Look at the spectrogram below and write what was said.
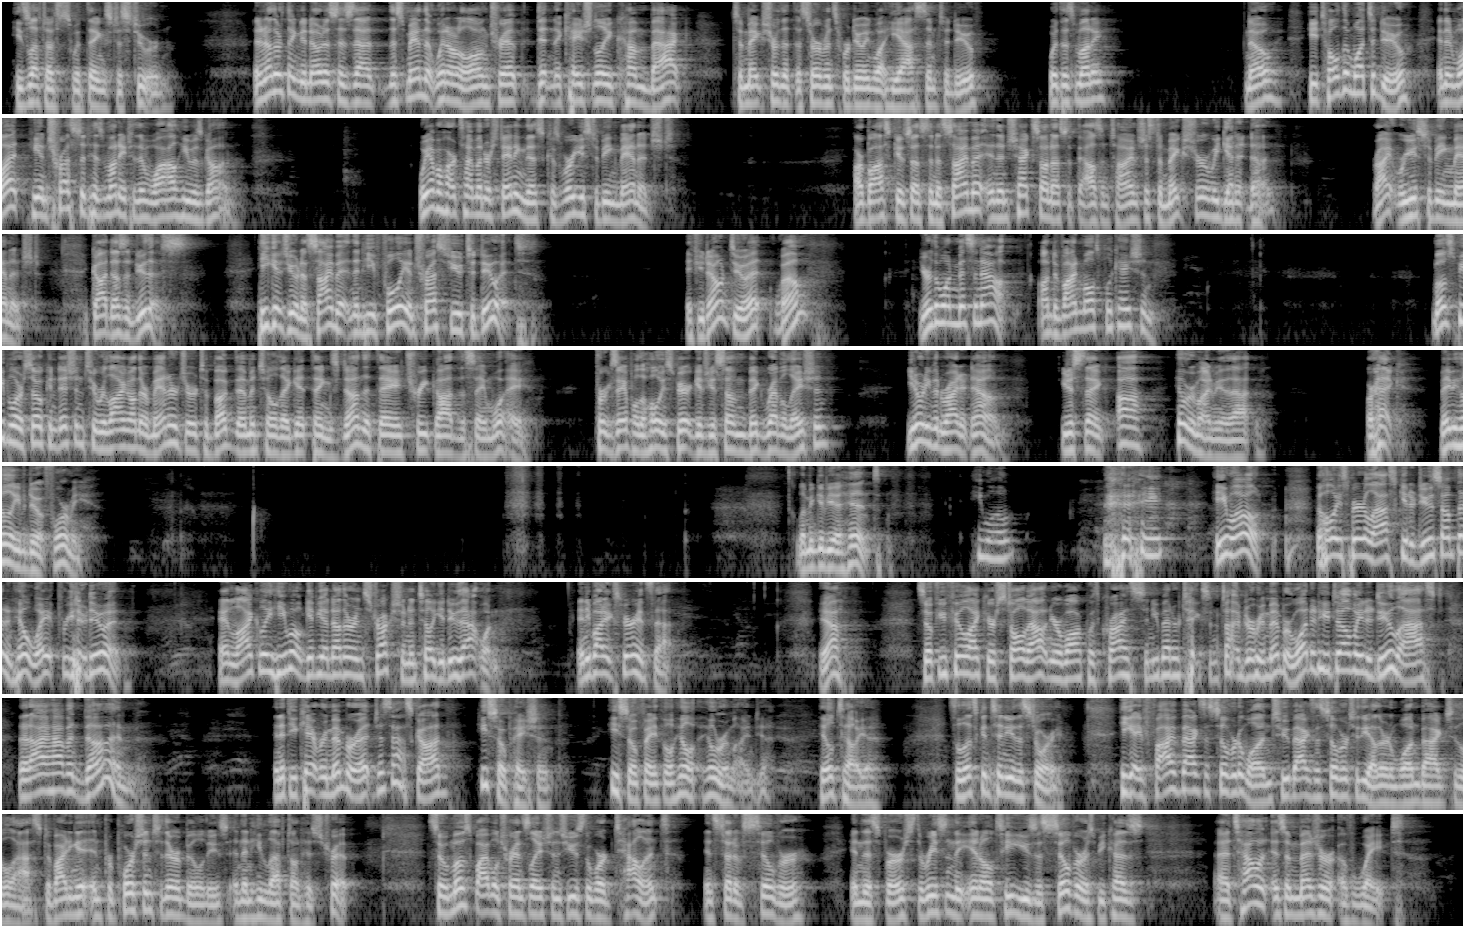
He's left us with things to steward. And another thing to notice is that this man that went on a long trip didn't occasionally come back to make sure that the servants were doing what he asked them to do with his money. No, he told them what to do, and then what? He entrusted his money to them while he was gone. We have a hard time understanding this because we're used to being managed. Our boss gives us an assignment and then checks on us a thousand times just to make sure we get it done. Right? We're used to being managed. God doesn't do this. He gives you an assignment and then he fully entrusts you to do it. If you don't do it, well, you're the one missing out on divine multiplication. Most people are so conditioned to relying on their manager to bug them until they get things done that they treat God the same way. For example, the Holy Spirit gives you some big revelation. You don't even write it down. You just think, ah, he'll remind me of that. Or heck, maybe he'll even do it for me. Let me give you a hint. He won't. he, won't. The Holy Spirit will ask you to do something and he'll wait for you to do it. And likely he won't give you another instruction until you do that one. Anybody experience that? Yeah. So if you feel like you're stalled out in your walk with Christ, then you better take some time to remember what did he tell me to do last that I haven't done? And if you can't remember it, just ask God. He's so patient. He's so faithful. He'll, he'll remind you. He'll tell you. So let's continue the story. He gave five bags of silver to one, two bags of silver to the other, and one bag to the last, dividing it in proportion to their abilities, and then he left on his trip. So most Bible translations use the word talent instead of silver in this verse. The reason the NLT uses silver is because a talent is a measure of weight,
